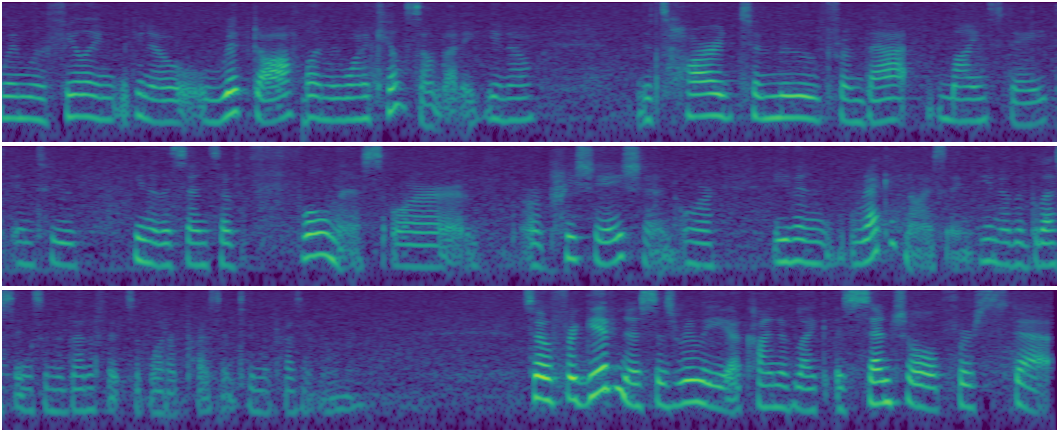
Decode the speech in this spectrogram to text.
when we're feeling, you know, ripped off and we want to kill somebody, you know. It's hard to move from that mind state into, you know, the sense of fullness or or appreciation or even recognizing, you know, the blessings and the benefits of what are present in the present moment. So forgiveness is really a kind of like essential first step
